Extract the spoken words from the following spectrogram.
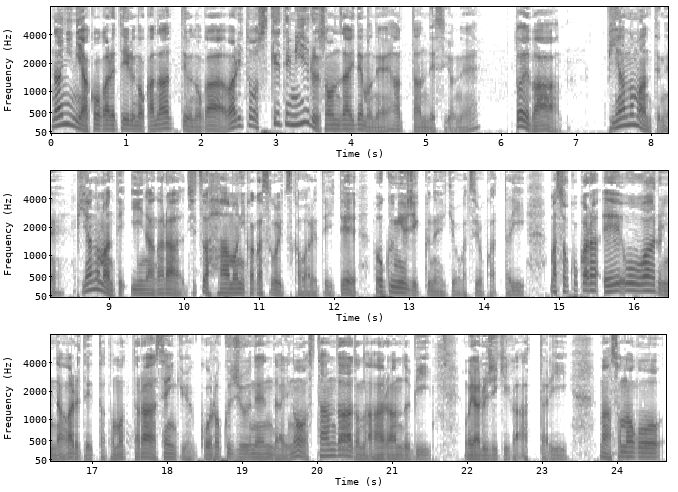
何に憧れているのかなっていうのが割と透けて見える存在でもね、あったんですよね。例えば、ピアノマンってね、ピアノマンって言いながら、実はハーモニカがすごい使われていて、フォークミュージックの影響が強かったり、まあそこから AOR に流れていったと思ったら、1950、60年代のスタンダードな R&B をやる時期があったり、まあその後、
